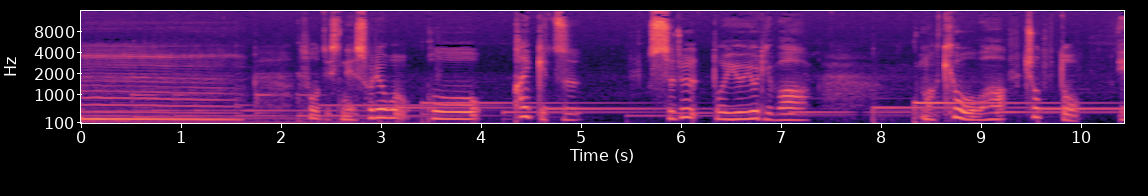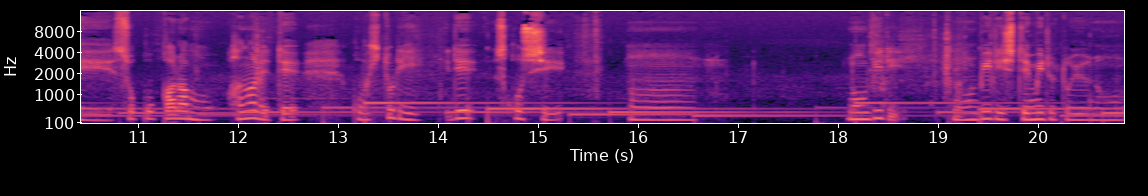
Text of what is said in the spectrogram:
ーんそうですね。それをこう解決するというよりは、まあ、今日はちょっと、えーそこからも離れてこう一人で少しうーんのんびりのんびりしてみるというのも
